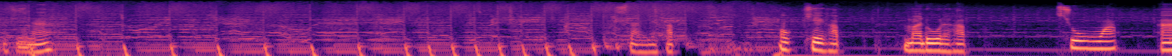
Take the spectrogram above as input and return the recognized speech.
โอเคนะใส่เลยครับ โอเคครับ มาดูเลยครับชูวับอะ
